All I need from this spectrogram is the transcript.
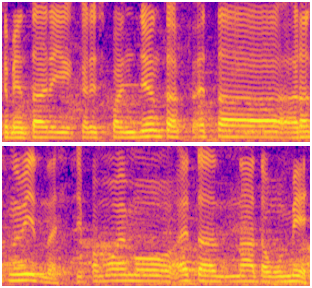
комментарии корреспондентов. Это разновидность, и, по-моему, это надо уметь.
